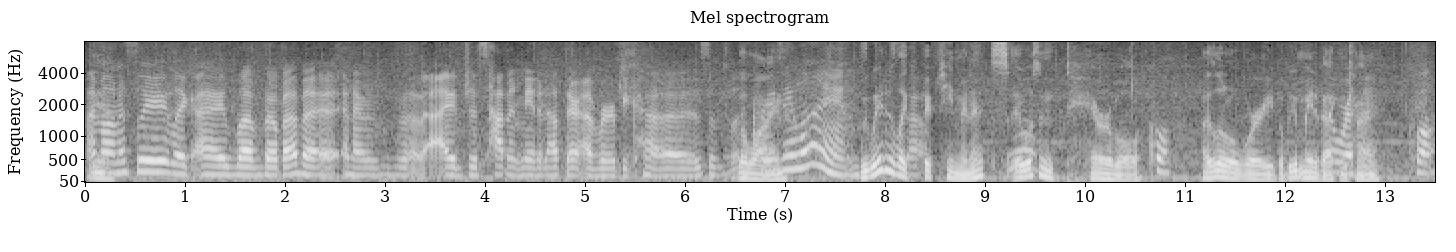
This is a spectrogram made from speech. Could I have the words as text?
I'm yeah. honestly like I love boba, but and I I just haven't made it out there ever because of the, The line. crazy lines. We waited like So, 15 minutes. Yeah. It wasn't terrible. Cool. I was a little worried, but we made it back in time. it. Cool.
